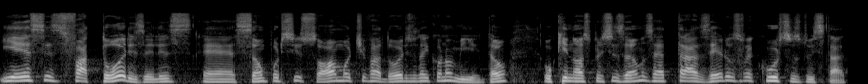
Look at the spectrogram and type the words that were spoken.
e esses fatores eles é, são por si só motivadores da economia. Então, o que nós precisamos é trazer os recursos do Estado.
